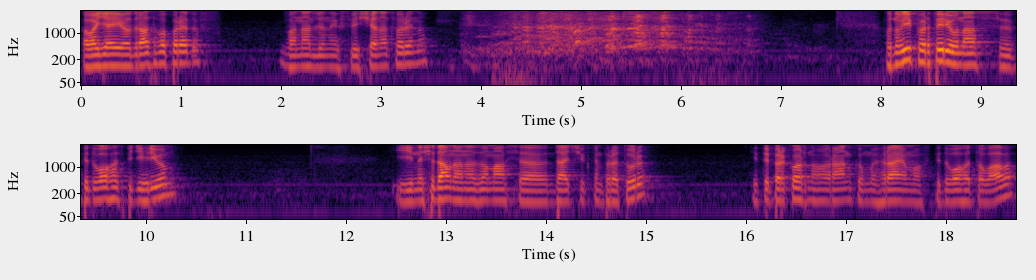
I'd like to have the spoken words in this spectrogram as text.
Але я її одразу попередив. Вона для них священна тварина. В новій квартирі у нас підлога з підігрівом. І нещодавно у нас зламався датчик температури. І тепер кожного ранку ми граємо в підлога то лава.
